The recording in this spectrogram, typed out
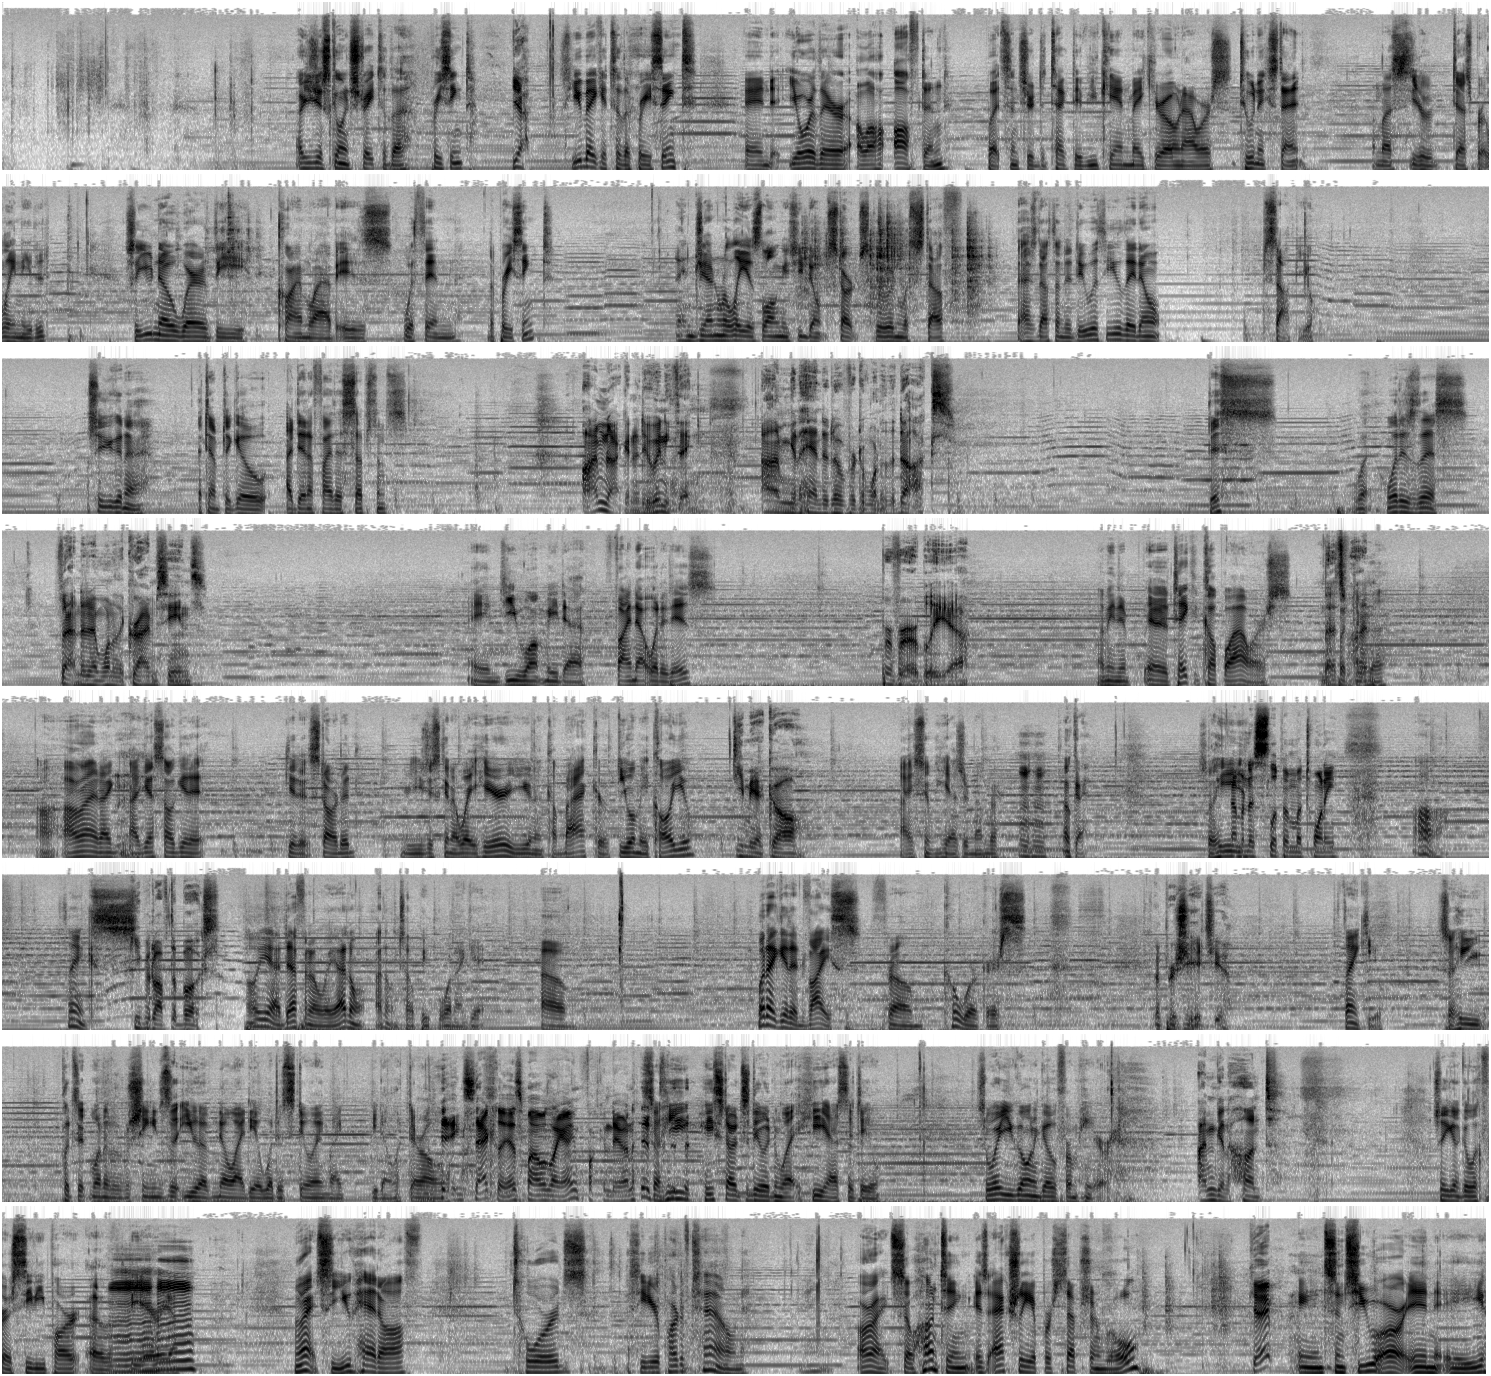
Are you just going straight to the precinct? Yeah. So you make it to the precinct, and you're there a lot often. But since you're a detective, you can make your own hours to an extent, unless you're desperately needed. So you know where the crime lab is within the precinct. And generally, as long as you don't start screwing with stuff that has nothing to do with you, they don't stop you. So you're gonna attempt to go identify this substance. I'm not going to do anything. I'm going to hand it over to one of the docs. This? What? What is this? Found it at one of the crime scenes. And you want me to find out what it is? Preferably, yeah. I mean, it, it'll take a couple hours. That's fine. the- Uh, all right, I, I guess I'll get it get it started. Are you just gonna wait here? Are you gonna come back, or do you want me to call you? Give me a call. I assume he has your number. Mm-hmm. Okay. So he. I'm gonna slip him a twenty. Oh, thanks. Keep it off the books. Oh yeah, definitely. I don't. I don't tell people when I get. Um, when I get advice from coworkers. I appreciate you. Thank you. So he puts it in one of the machines that you have no idea what it's doing. Like you know, they're all. exactly. That's why I was like, I ain't fucking doing it. so he he starts doing what he has to do. So where are you going to go from here? I'm gonna hunt. So you're gonna go look for a seedy part of the mm-hmm. area. All right, so you head off towards a seedier part of town. All right, so hunting is actually a perception roll, Okay. and since you are in a,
